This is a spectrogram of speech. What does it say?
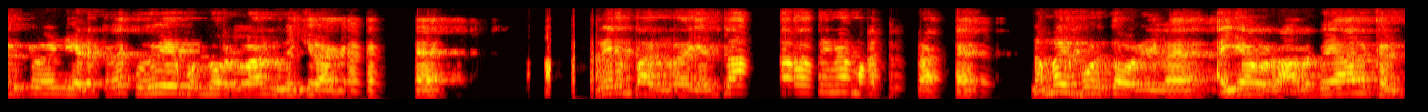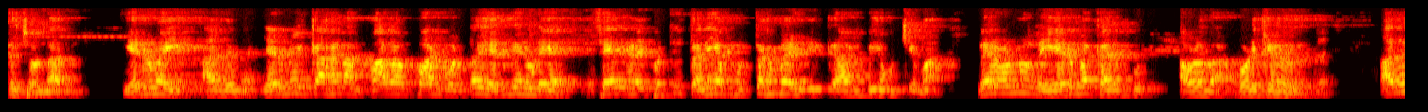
இருக்க வேண்டிய இடத்துல குதிரையை கொண்டு வரலாம்னு நினைக்கிறாங்க. அதே மாதிரிதான் எல்லாத்தையுமே மாற்றுறாங்க. நம்மை பொறுத்தவரையில ஐயா ஒரு அருமையான கருத்து சொன்னார். எருமை அது எருமைக்காக நான் பாடா பாடுபட்டோம் எருமையினுடைய செயல்களை பற்றி தனியா புத்தகமே எழுதியிருக்காரு மிக முக்கியமா. வேற ஒண்ணும் இல்லை எருமை கருப்பு அவ்வளவுதான் உடைக்கிறது. அது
